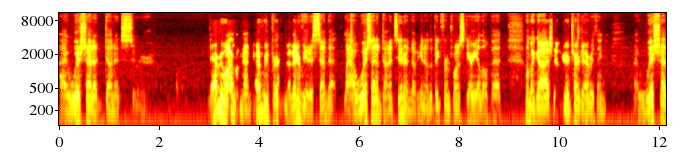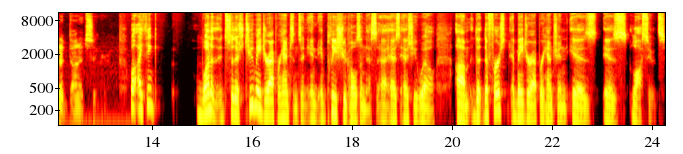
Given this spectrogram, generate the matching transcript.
I wish I'd have done it sooner every one of them, man, every person I've interviewed has said that. Like, I wish I'd have done it sooner. And the, you know, the big firms want to scare you a little bit. Oh my gosh, you're in charge of everything. I wish I'd have done it sooner. Well, I think one of the so there's two major apprehensions, and, and, and please shoot holes in this uh, as as you will. Um, the the first major apprehension is is lawsuits,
